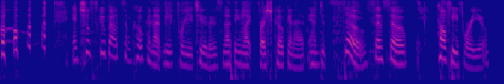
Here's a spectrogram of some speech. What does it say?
and she'll scoop out some coconut meat for you too. There's nothing like fresh coconut, and it's so, so, so healthy for you.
